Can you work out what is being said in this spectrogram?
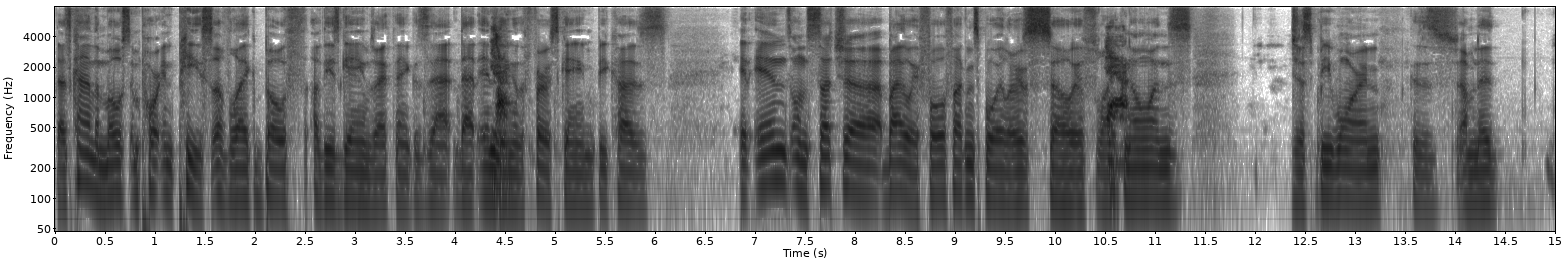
that's kind of the most important piece of like both of these games I think is that that ending Yeah. of the first game because it ends on such a by the way full fucking spoilers so if like Yeah. no one's just be warned cuz I'm going to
